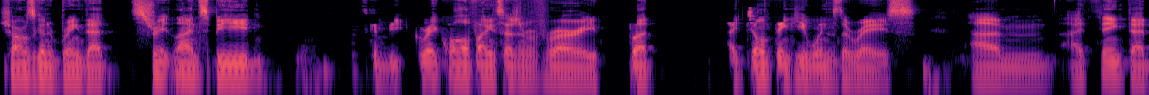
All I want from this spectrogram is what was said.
Charles is gonna bring that straight line speed. Gonna be great qualifying session for Ferrari, but I don't think he wins the race. Um, I think that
